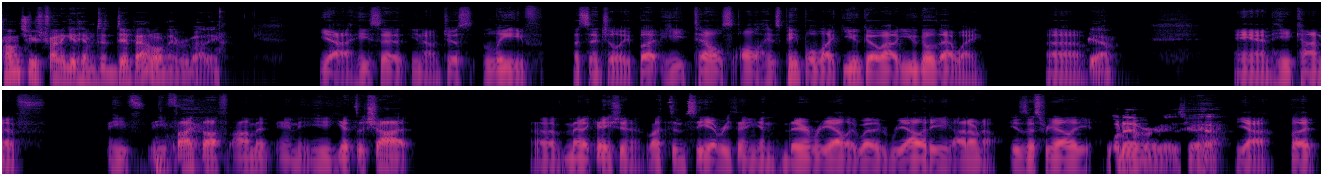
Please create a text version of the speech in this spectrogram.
Khonshu's trying to get him to dip out on everybody. Yeah, he said, you know, just leave essentially. But he tells all his people, like, you go out, you go that way. Uh, Yeah. and he kind of he he fights off Ammit, and he gets a shot of medication. It lets him see everything in their reality. Whether reality, I don't know. Is this reality? Whatever it is. Yeah. Yeah, but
